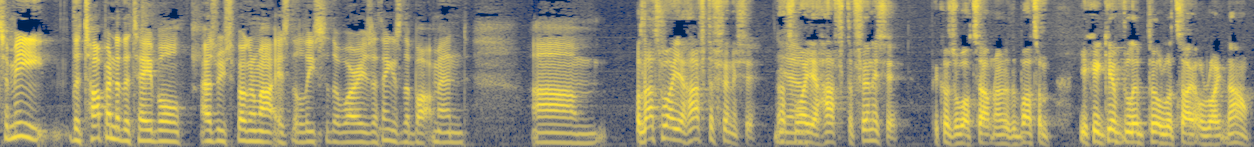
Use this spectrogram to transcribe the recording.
To me, the top end of the table, as we've spoken about, is the least of the worries. I think it's the bottom end. Um, Well, that's why you have to finish it. That's Yeah. why you have to finish it because of what's happening at the bottom. You could give Liverpool the title right now.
